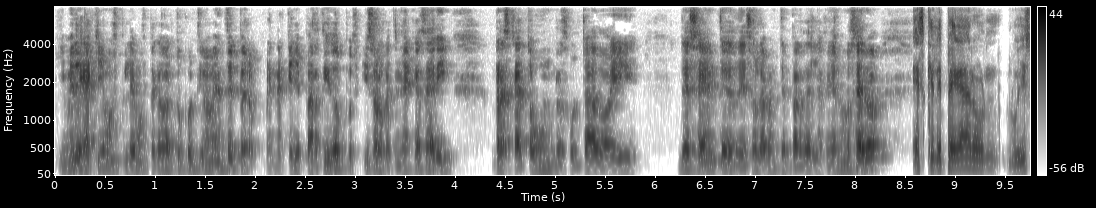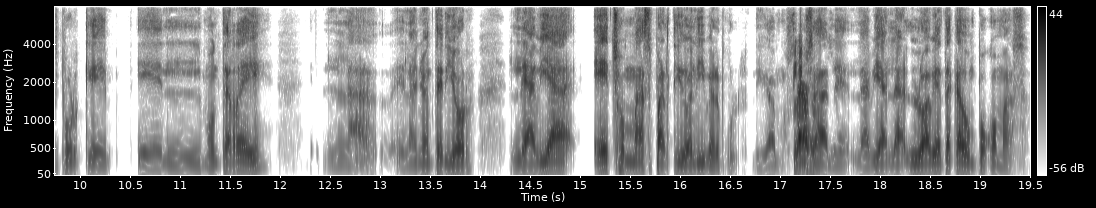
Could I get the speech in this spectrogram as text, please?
y mire que aquí hemos, le hemos pegado al Tuca últimamente, pero en aquel partido pues hizo lo que tenía que hacer y rescató un resultado ahí decente de solamente perder la final 1-0. Es que le pegaron, Luis, porque el Monterrey el año anterior le había hecho más partido a Liverpool, digamos. O sea, le, había, lo había atacado un poco más.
